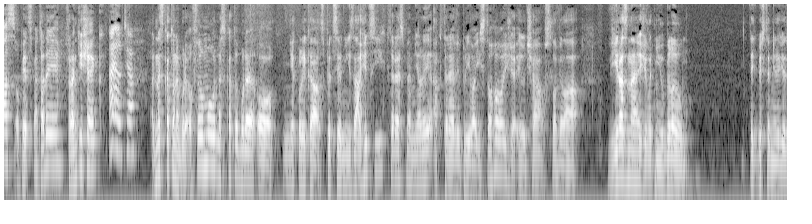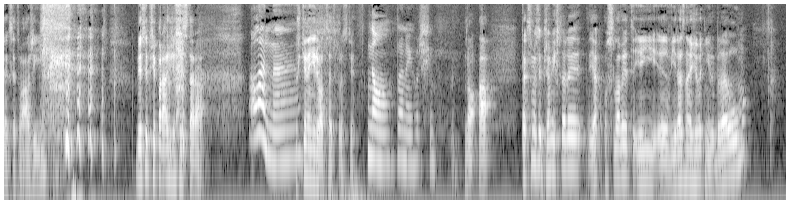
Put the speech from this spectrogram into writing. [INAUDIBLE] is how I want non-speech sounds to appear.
vás, opět jsme tady, František. A Elča. A dneska to nebude o filmu, dneska to bude o několika speciálních zážitcích, které jsme měli a které vyplývají z toho, že Ilča oslavila výrazné životní jubileum. Teď byste měli vidět, jak se tváří. [LAUGHS] Když si připadáš, že jsi stará. Ale ne. Už ti není 20 prostě. No, to je nejhorší. No a tak jsme si přemýšleli, jak oslavit její e, výrazné životní jubileum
